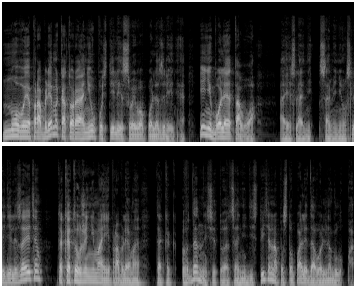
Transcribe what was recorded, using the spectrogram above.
новые проблемы, которые они упустили из своего поля зрения. И не более того. А если они сами не уследили за этим, так это уже не мои проблемы, так как в данной ситуации они действительно поступали довольно глупо.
